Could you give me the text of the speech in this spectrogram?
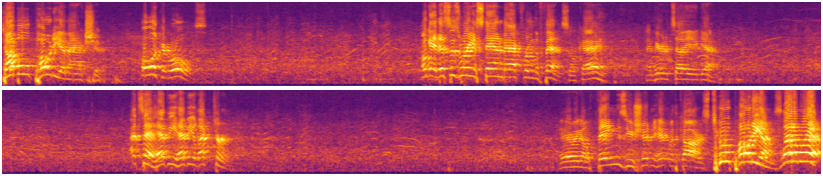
Double podium action. Oh, look, it rolls. Okay, this is where you stand back from the fence, okay? I'm here to tell you again. That's a heavy, heavy lectern. Here we go. Things you shouldn't hit with cars. Two podiums. Let them rip.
